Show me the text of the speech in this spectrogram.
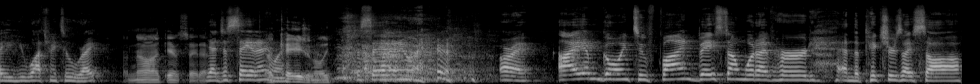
You watch me too, right? no, I can't say that. Yeah, just say it anyway. Occasionally. Just say it anyway. All right. I am going to find, based on what I've heard and the pictures I saw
